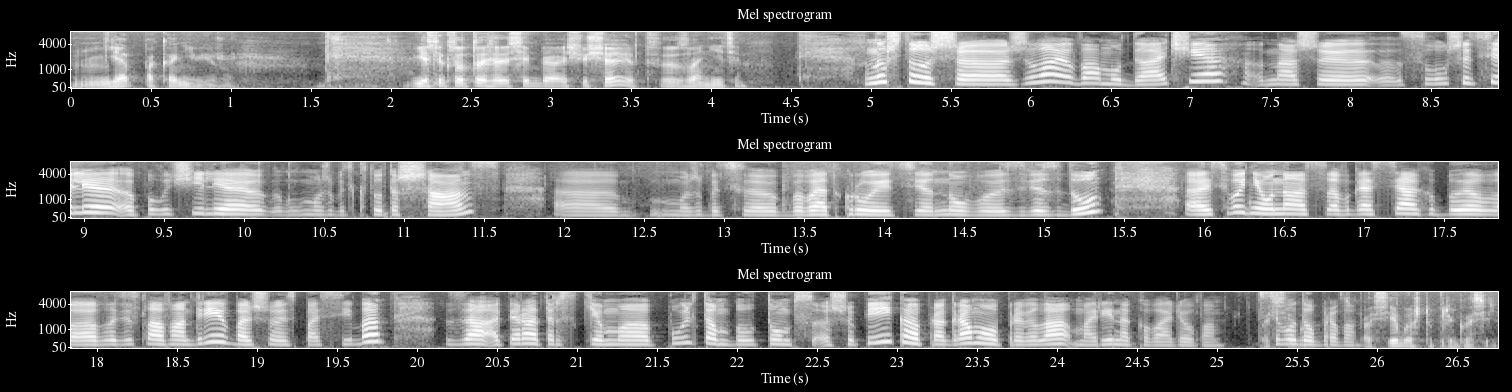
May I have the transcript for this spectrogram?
я пока не вижу. Если кто-то себя ощущает, звоните. Ну что ж, э, желаю вам удачи. Наши слушатели получили, может быть, кто-то шанс. Э, может быть, вы откроете новую звезду. Э, сегодня у нас в гостях был Владислав Андреев. Большое спасибо. За операторским пультом был Томс Шупейко. Программу провела Марина Ковалева. Спасибо. Всего доброго. Спасибо, что пригласили.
